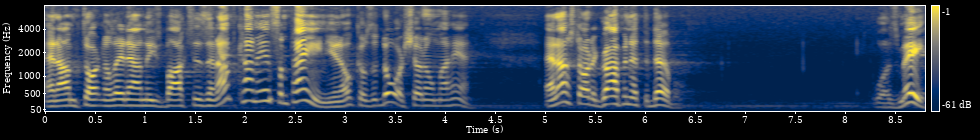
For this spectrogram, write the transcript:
and I'm starting to lay down these boxes, and I'm kind of in some pain, you know, because the door shut on my hand. And I started griping at the devil. It was me.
